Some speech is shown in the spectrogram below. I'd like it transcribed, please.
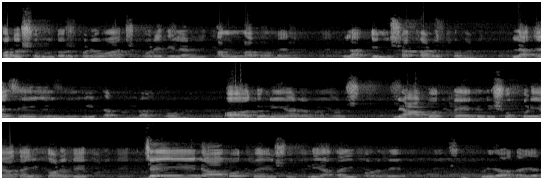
কত সুন্দর করে ওয়াজ করে দিলেন, আল্লাহ বলেন দুনিয়ার মানুষ যদি শুকরিয়া আদায় করবে আদায় করবে, শুকরিয়া আদায়ের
